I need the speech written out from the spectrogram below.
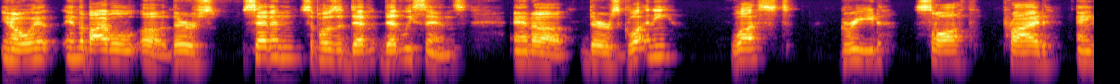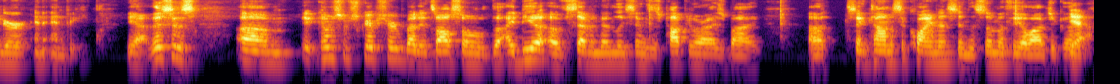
you know, in the Bible, uh, there's seven supposed dead deadly sins, and uh, there's gluttony, lust, greed, sloth, pride, anger, and envy. Yeah, this is um, it comes from scripture, but it's also the idea of seven deadly sins is popularized by uh, Saint Thomas Aquinas in the Summa Theologica. Yeah,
